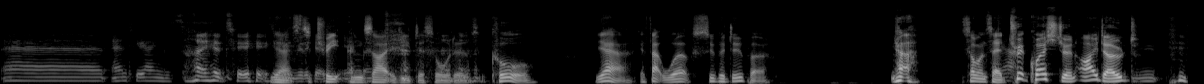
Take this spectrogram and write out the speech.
an anti-anxiety. Yeah, it's to treat anxiety disorders. Cool. Yeah, if that works, super duper. Yeah. Someone said, Yeah. trick question. I don't.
